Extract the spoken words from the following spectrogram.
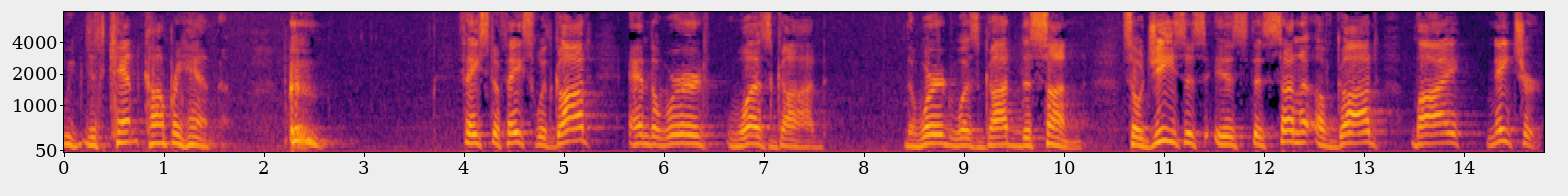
we just can't comprehend. face to face with God, and the Word was God. The Word was God the Son. So Jesus is the Son of God by nature.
